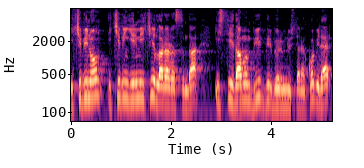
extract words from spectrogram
2010-2022 yıllar arasında istihdamın büyük bir bölümünü üstlenen KOBİ'ler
